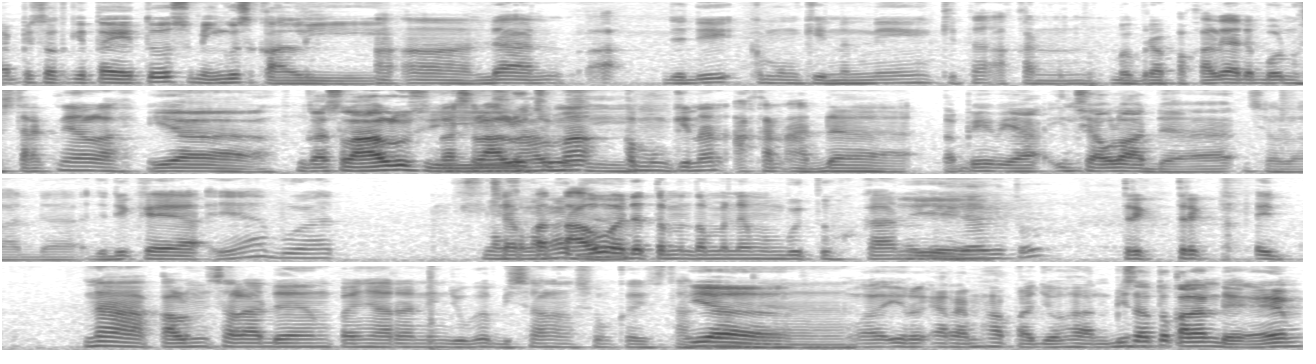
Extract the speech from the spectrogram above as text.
episode kita itu seminggu sekali. Ah, ah, dan ah, jadi kemungkinan nih kita akan beberapa kali ada bonus tracknya lah. Iya nggak selalu sih. Nggak selalu, selalu cuma sih. kemungkinan akan ada. Tapi ya insya Allah ada. Insya Allah ada. Jadi kayak ya buat Senang-senang siapa aja. tahu ada teman-teman yang membutuhkan. Iya. iya gitu. Trik-trik eh, nah kalau misalnya ada yang pengen nyaranin juga bisa langsung ke iya instagramnya RMH Pak Johan. Bisa tuh kalian DM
